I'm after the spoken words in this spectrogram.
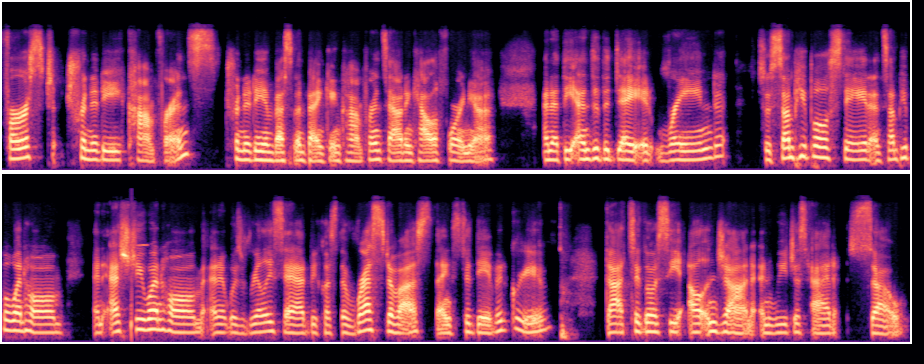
first Trinity conference, Trinity Investment Banking Conference out in California. And at the end of the day, it rained. So some people stayed and some people went home, and SG went home. And it was really sad because the rest of us, thanks to David Grieve, got to go see Elton John, and we just had so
